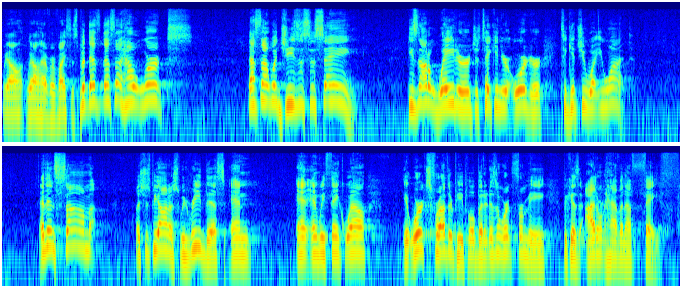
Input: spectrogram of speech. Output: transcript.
we, all, we all have our vices. But that's, that's not how it works. That's not what Jesus is saying. He's not a waiter just taking your order to get you what you want. And then some, let's just be honest, we read this and, and, and we think, well, it works for other people, but it doesn't work for me because I don't have enough faith.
